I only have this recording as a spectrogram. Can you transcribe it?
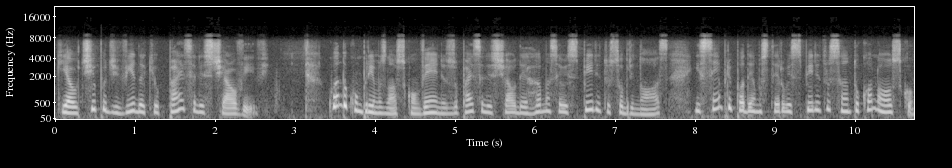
que é o tipo de vida que o Pai Celestial vive. Quando cumprimos nossos convênios, o Pai Celestial derrama seu Espírito sobre nós e sempre podemos ter o Espírito Santo conosco.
